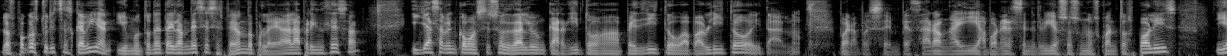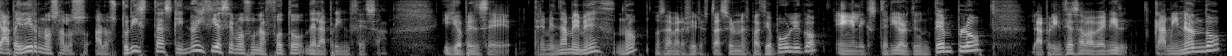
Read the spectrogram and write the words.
los pocos turistas que habían y un montón de tailandeses esperando por la llegada de la princesa. Y ya saben cómo es eso de darle un carguito a Pedrito o a Pablito y tal, ¿no? Bueno, pues empezaron ahí a ponerse nerviosos unos cuantos polis y a pedirnos a los, a los turistas que no hiciésemos una foto de la princesa. Y yo pensé, tremenda memez, ¿no? O sea, me refiero, estás en espacio público, en el exterior de un templo, la princesa va a venir caminando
